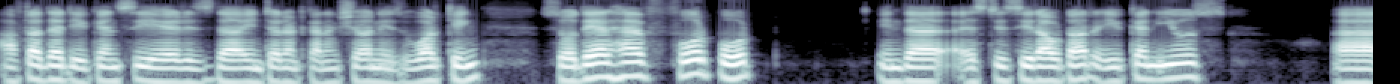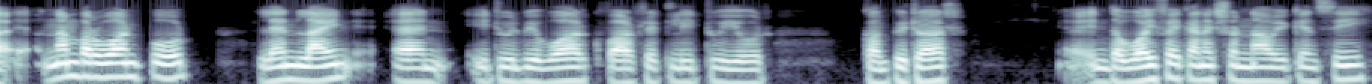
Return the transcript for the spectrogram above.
After that you can see here is the internet connection is working. So there have four port in the STC router. You can use uh, number one port landline and it will be work perfectly to your computer. In the Wi-Fi connection now you can see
